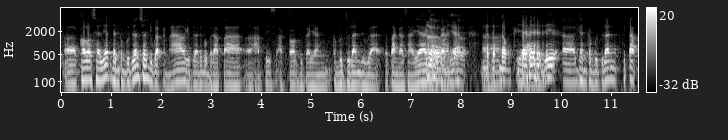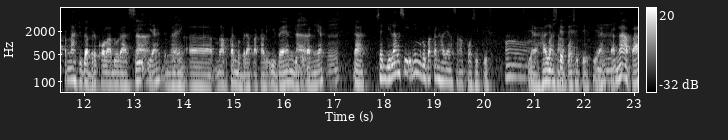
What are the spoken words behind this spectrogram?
Eh, kalau saya lihat dan kebetulan saya juga kenal gitu ada beberapa eh, artis, aktor juga yang kebetulan juga tetangga saya gitu kan ya. Deket Eh, dong. Ya, jadi eh, dan kebetulan kita pernah juga berkolaborasi Ah, ya dengan baik. eh, melakukan beberapa kali event gitu Ah, kan ya. hmm. Nah, saya bilang sih ini merupakan hal yang sangat positif. Oh, ya, hal yang positif sangat ya. positif ya. Hmm. Karena apa?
